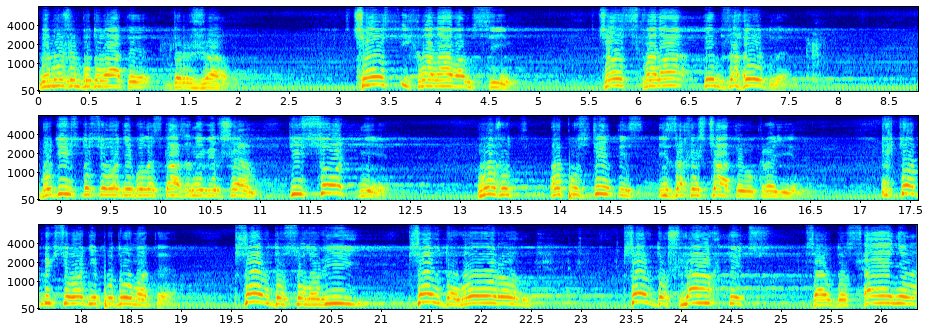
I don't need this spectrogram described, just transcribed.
ми можемо будувати державу. Честь і хвала вам всім. Честь, хвала тим загиблим. Бо дійсно сьогодні були сказані віршем, ті сотні можуть опуститись і захищати Україну. І хто б міг сьогодні подумати? Псевдо-Соловій, псевдо-Ворон, псевдошляхтич, псевдосеня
